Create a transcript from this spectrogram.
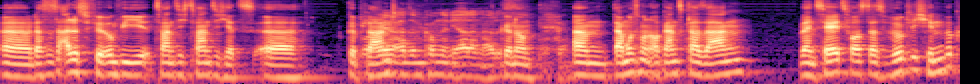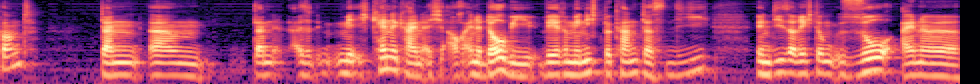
Äh, das ist alles für irgendwie 2020 jetzt äh, geplant. Okay, also im kommenden Jahr dann alles. Genau. Okay. Ähm, da muss man auch ganz klar sagen, wenn Salesforce das wirklich hinbekommt, dann ähm, dann, also mir, ich kenne keinen, ich, auch ein Adobe wäre mir nicht bekannt, dass die in dieser Richtung so eine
